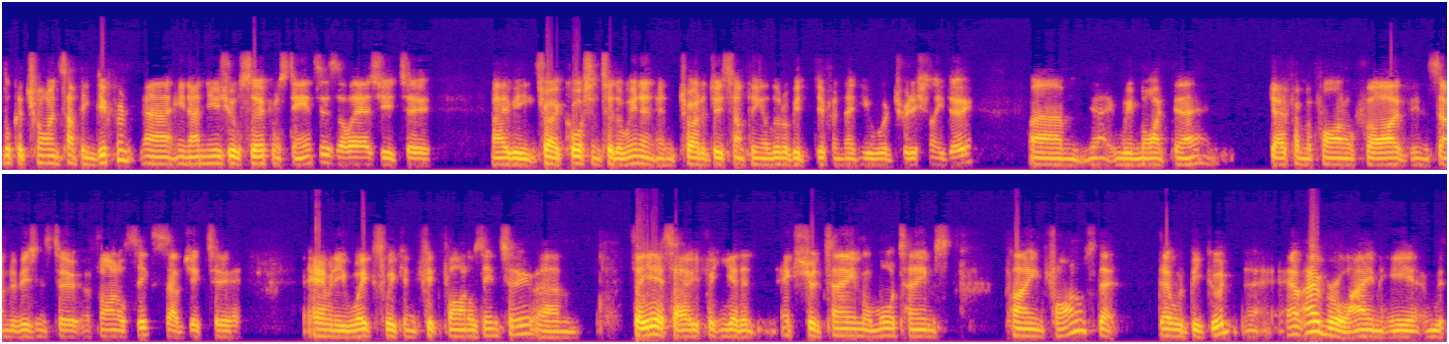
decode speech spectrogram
look at trying something different uh, in unusual circumstances allows you to maybe throw caution to the wind and, and, try to do something a little bit different than you would traditionally do. Um, we might you know, go from a final five in some divisions to a final six, subject to how many weeks we can fit finals into. Um, so yeah, so if we can get an extra team or more teams playing finals, that that would be good. Uh, our overall aim here, with,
